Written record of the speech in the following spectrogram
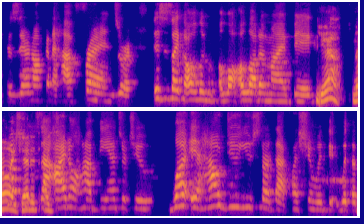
because they're not going to have friends or this is like all of, a lot a lot of my big Yeah, no, I get it. that I- I, don't have the answer to what how do you start that question with with the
